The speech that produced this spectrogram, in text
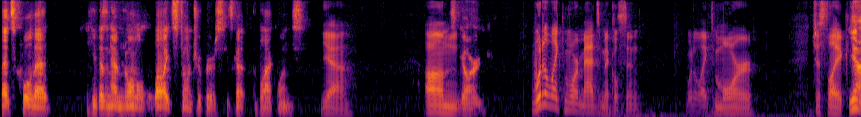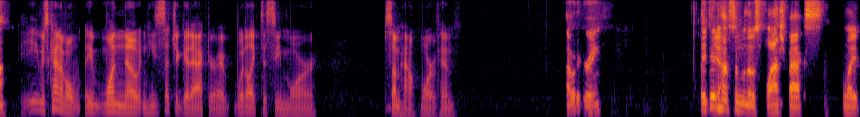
That's cool that he doesn't have normal white stormtroopers. He's got the black ones. Yeah. Um, guard. would have liked more Mads Mikkelsen. Would have liked more, just like Yeah, he was kind of a one note, and he's such a good actor. I would like to see more, somehow more of him. I would agree. They did Yeah. have some of those flashbacks, like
